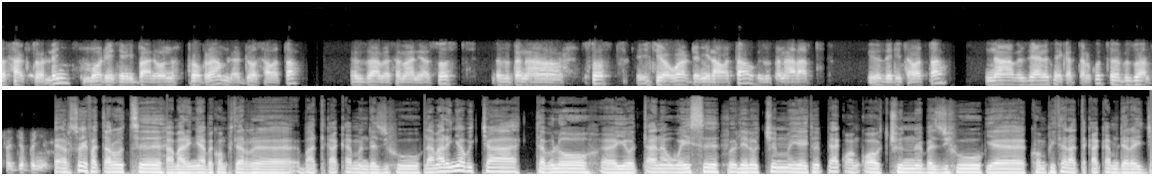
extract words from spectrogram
ተሳክቶልኝ ModEth የሚባለውን ፕሮግራም ለ DOS አወጣሁ። ከዛ በሰማንያ ሶስት በዘጠና ሶስት ኢትዮ ወርድ የሚል አወጣሁ። በዘጠና አራት ዘዲት አወጣሁ እና በዚህ አይነት ነው የቀጠልኩት። ብዙ አልፈጀብኝም። እርስዎ የፈጠሩት አማርኛ በኮምፒውተር ማጠቃቀም እንደዚሁ ለአማርኛው ብቻ ተብሎ የወጣ ነው ወይስ ሌሎችም የኢትዮጵያ ቋንቋዎችን በዚሁ የኮምፒውተር አጠቃቀም ደረጃ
